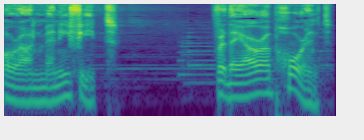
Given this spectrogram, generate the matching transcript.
or on many feet, for they are abhorrent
